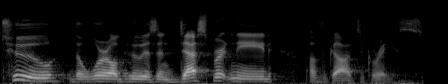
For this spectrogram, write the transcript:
to the world who is in desperate need of God's grace.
